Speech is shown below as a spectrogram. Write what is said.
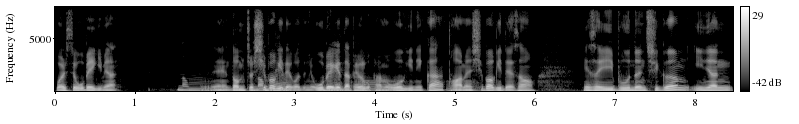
월세 500이면 너무 네, 넘죠. 10억이 넘네요. 되거든요. 500에다 네. 100을 곱하면 5억이니까 더하면 10억이 돼서 그래서 이분은 지금 2년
